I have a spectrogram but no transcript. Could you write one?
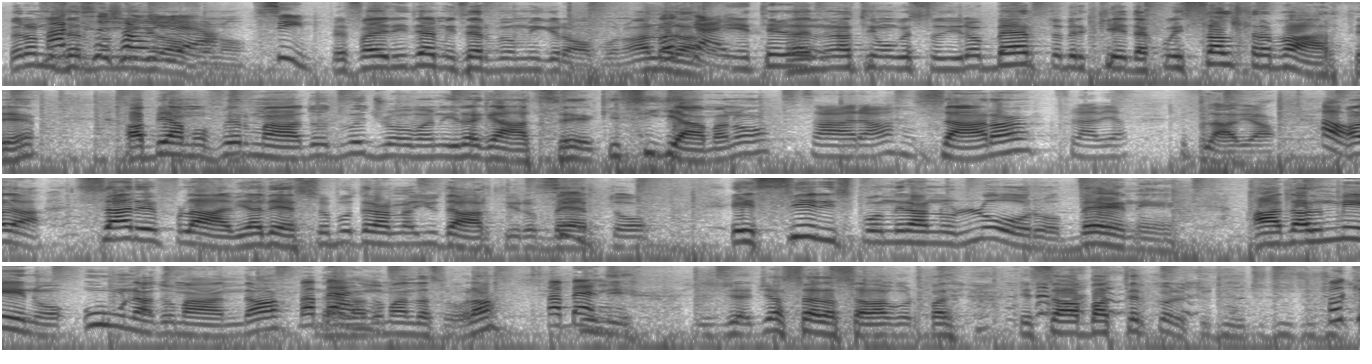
Però mi Max serve c'ha un un'idea. microfono. Sì. Per fare l'idea mi serve un microfono. Allora, Ok. E te lo- prendo un attimo questo di Roberto perché da quest'altra parte abbiamo fermato due giovani ragazze che si chiamano Sara, Sara Flavia. e Flavia. Oh. Allora, Sara e Flavia adesso potranno aiutarti, Roberto. E se risponderanno loro bene ad almeno una domanda, Va beh, bene. una domanda sola. Va bene. Quindi già, già Sara stava colpa che stava a battere il cuore. Tu, tu, tu. Ok.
